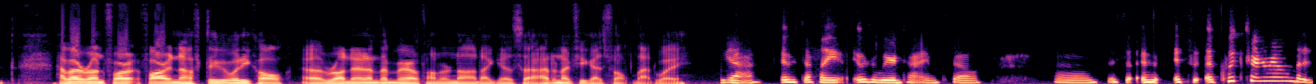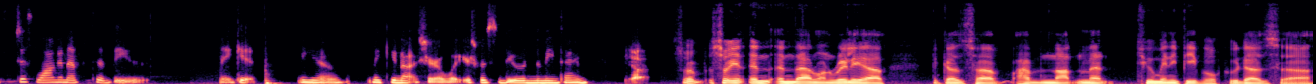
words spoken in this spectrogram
have I run far far enough to what do you call uh, run in the marathon or not? I guess I don't know if you guys felt that way. Yeah, it was definitely it was a weird time. So um, it's a, it's a quick turnaround, but it's just long enough to be make it you know make you not sure what you're supposed to do in the meantime. Yeah. So so in in that one really uh, because uh, I have not met too many people who does uh,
